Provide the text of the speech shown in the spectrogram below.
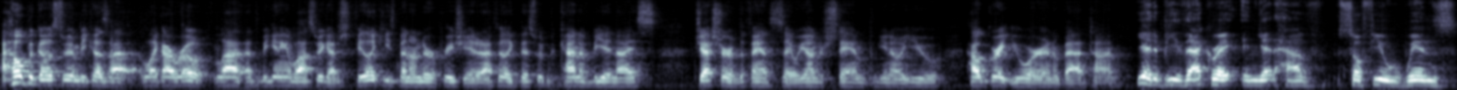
I hope it goes to him because I like I wrote la- at the beginning of last week. I just feel like he's been underappreciated. I feel like this would kind of be a nice gesture of the fans to say we understand, you know, you how great you were in a bad time. Yeah, to be that great and yet have so few wins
